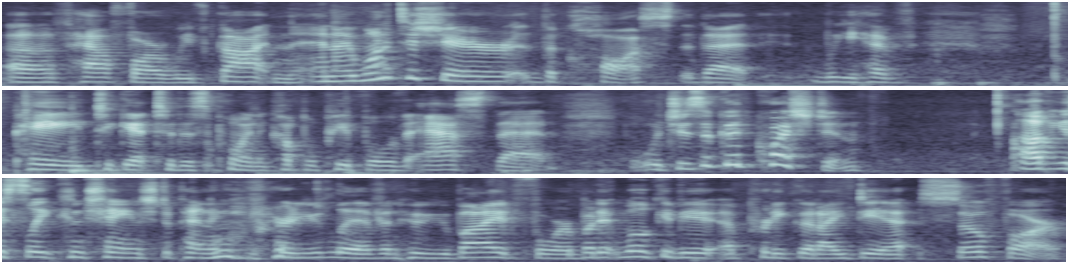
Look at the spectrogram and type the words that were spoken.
of how far we've gotten. And I wanted to share the cost that we have paid to get to this point. A couple people have asked that, which is a good question obviously can change depending on where you live and who you buy it for, but it will give you a pretty good idea so far.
